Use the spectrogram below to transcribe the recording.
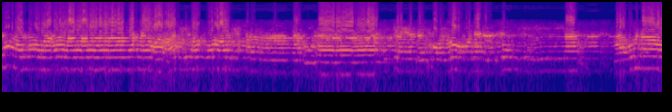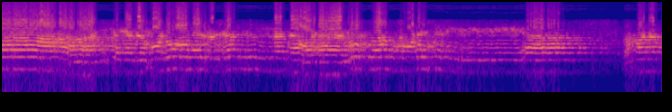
تاب وآمن وعمل صالحا فأولئك يدخلون الجنة. فأولئك يدخلون الجنة ولا يظلمون شيئا. فخلف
